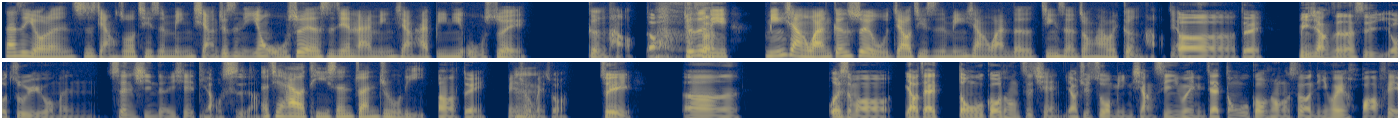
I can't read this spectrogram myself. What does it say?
但是有人是讲说，其实冥想就是你用午睡的时间来冥想，还比你午睡更好啊。就是你冥想完跟睡午觉，其实冥想完的精神状态会更好。这样。呃，对。冥想真的是有助于我们身心的一些调试啊，而且还有提升专注力。嗯，对，没错没错。所以，呃，为什么要在动物沟通之前要去做冥想？是因为你在动物沟通的时候，你会花费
